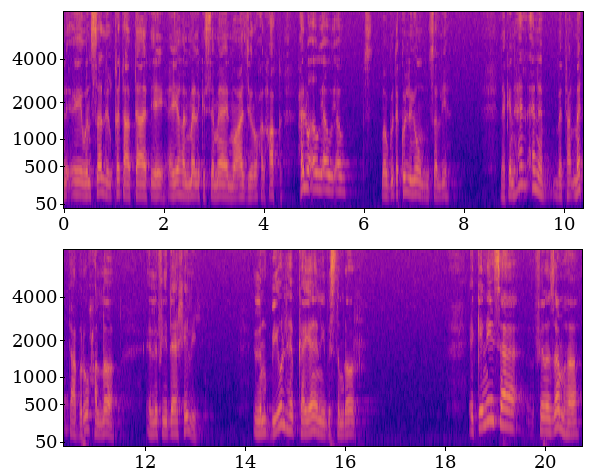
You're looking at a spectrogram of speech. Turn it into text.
إيه ونصلي القطعة بتاعت إيه أيها الملك السماء المعزي روح الحق. حلوة قوي قوي قوي موجودة كل يوم نصليها. لكن هل أنا بتمتع بروح الله اللي في داخلي اللي بيلهب كياني باستمرار الكنيسة في نظامها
